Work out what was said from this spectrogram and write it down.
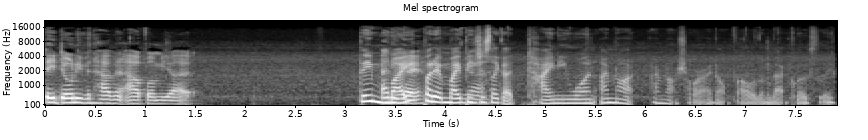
they don't even have an album yet. they Anyway, might, but it might be yeah. just like a tiny one. I'm not. I'm not sure. I don't follow them that closely.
